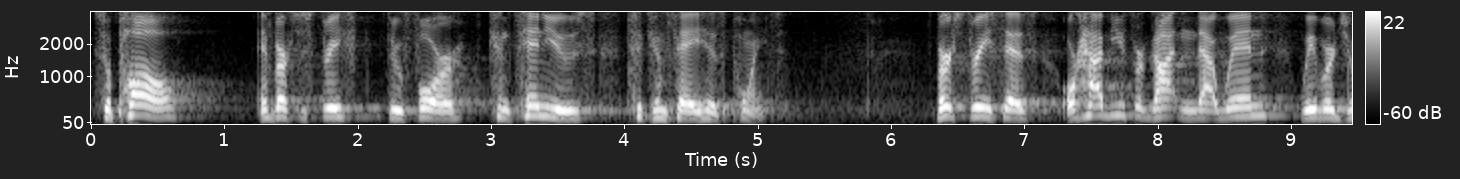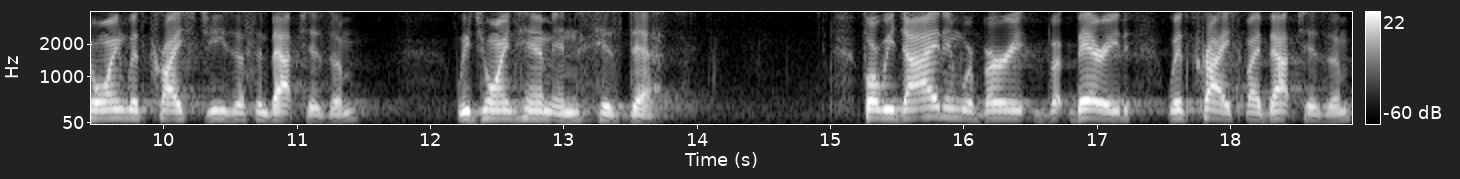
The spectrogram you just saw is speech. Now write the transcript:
So, Paul, in verses 3 through 4, continues to convey his point. Verse 3 says, Or have you forgotten that when we were joined with Christ Jesus in baptism, we joined him in his death? For we died and were buried with Christ by baptism.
